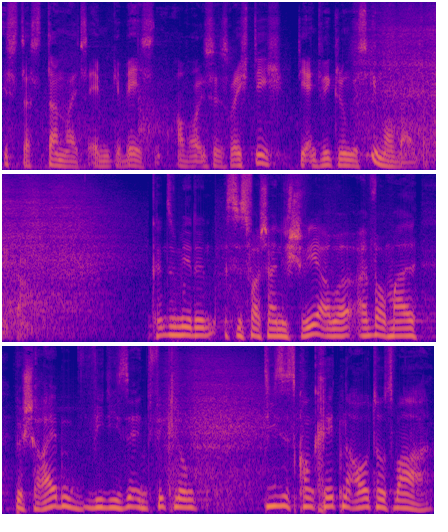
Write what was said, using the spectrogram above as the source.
ist das damals eben gewesen. Aber es ist richtig, die Entwicklung ist immer weitergegangen. Können Sie mir denn, es ist wahrscheinlich schwer, aber einfach mal beschreiben, wie diese Entwicklung dieses konkreten Autos war?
